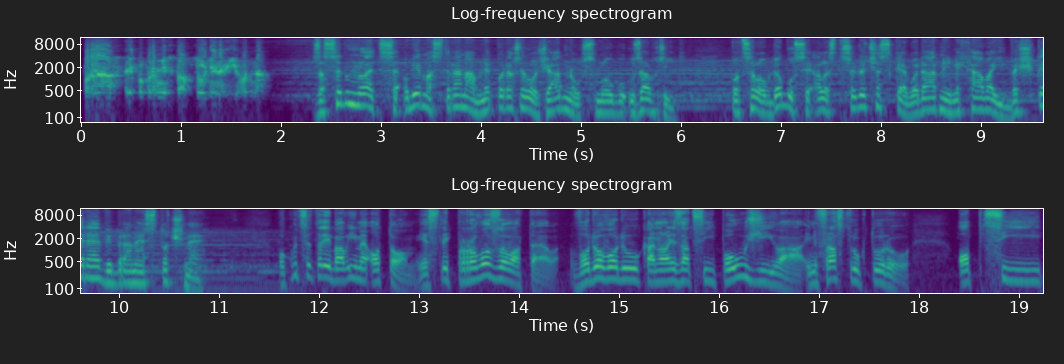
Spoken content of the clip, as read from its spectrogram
pro nás jako pro město absolutně nevýhodná. Za sedm let se oběma stranám nepodařilo žádnou smlouvu uzavřít. Po celou dobu si ale středočeské vodárny nechávají veškeré vybrané stočné. Pokud se tedy bavíme o tom, jestli provozovatel vodovodů, kanalizací používá infrastrukturu obcí,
